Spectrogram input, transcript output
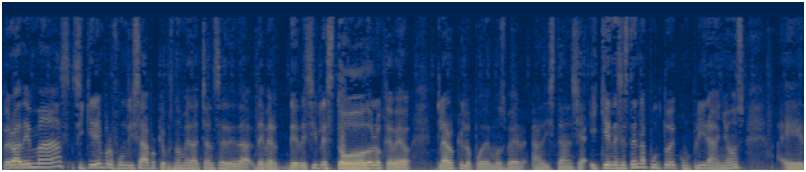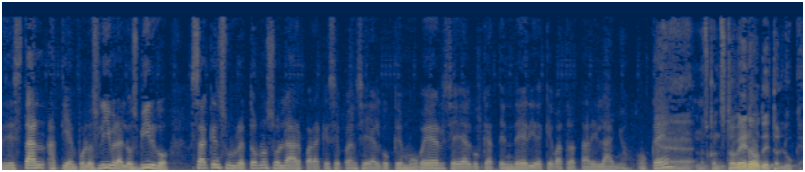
Pero además, si quieren profundizar, porque pues no me da chance de, de ver, de decirles todo lo que veo, claro que lo podemos ver a distancia. Y quienes estén a punto de cumplir años, eh, están a tiempo. Los Libra, los Virgo, saquen su retorno solar para que sepan si hay algo que mover, si hay algo que atender y de qué va a tratar el año. ¿Ok? Nos contestó Vero de Toluca.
